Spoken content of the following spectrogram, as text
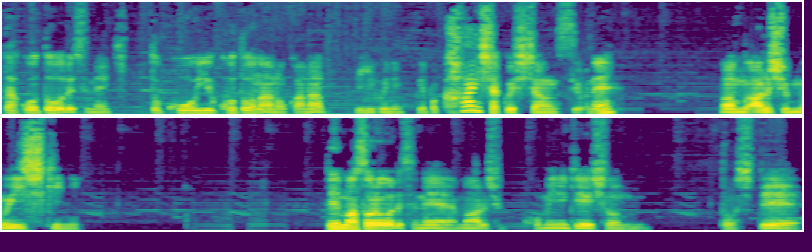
たことをですね、きっとこういうことなのかなっていうふうに、やっぱ解釈しちゃうんですよね。まあ、ある種無意識に。で、まあ、それをですね、まあ、ある種コミュニケーションとして、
